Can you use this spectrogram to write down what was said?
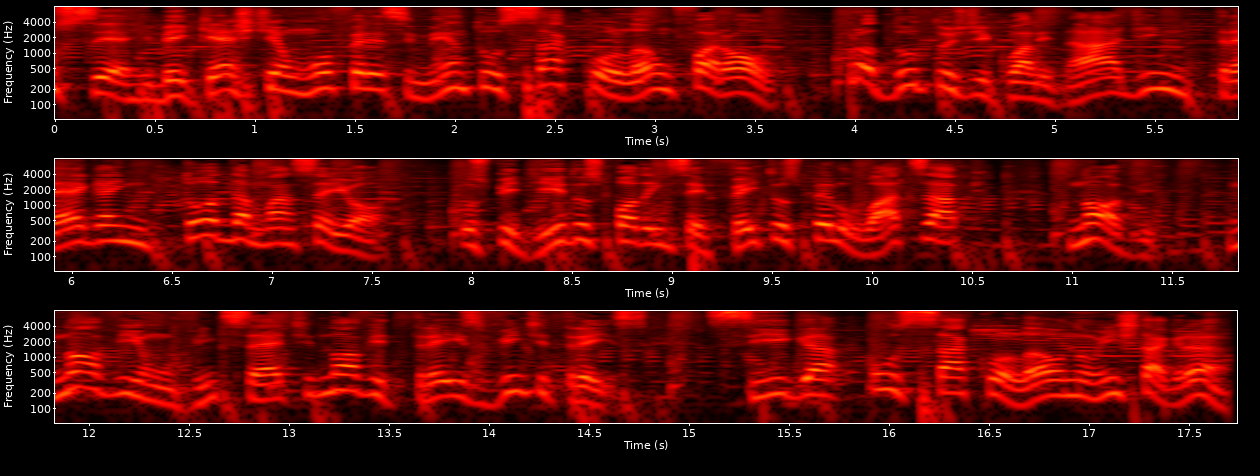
O CRB Cast é um oferecimento Sacolão Farol. Produtos de qualidade entrega em toda Maceió. Os pedidos podem ser feitos pelo WhatsApp 99127 9323. Siga o Sacolão no Instagram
